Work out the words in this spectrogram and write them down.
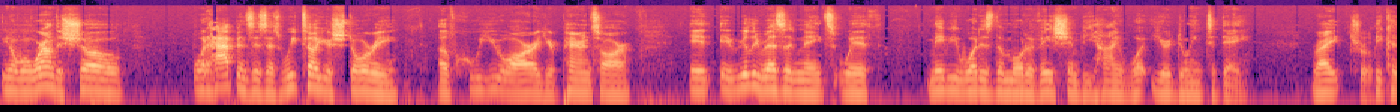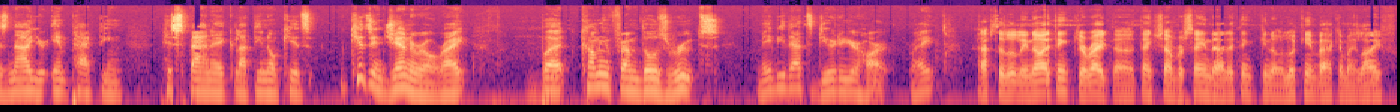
you know when we're on the show, what happens is as we tell your story of who you are, your parents are it, it really resonates with maybe what is the motivation behind what you're doing today right? True. Because now you're impacting Hispanic, Latino kids, kids in general, right? Mm-hmm. But coming from those roots, maybe that's dear to your heart, right? Absolutely. No, I think you're right. Uh, thanks, Sean, for saying that. I think you know, looking back at my life,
